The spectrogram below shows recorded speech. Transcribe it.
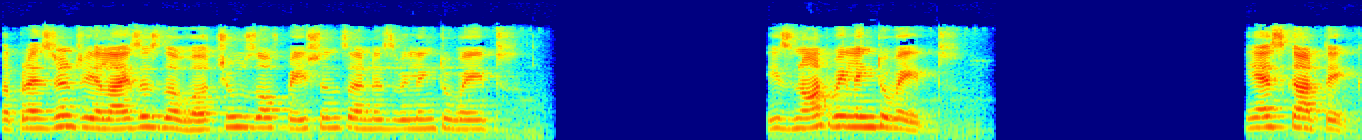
The president realizes the virtues of patience and is willing to wait. He is not willing to wait. Yes, Kartik.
